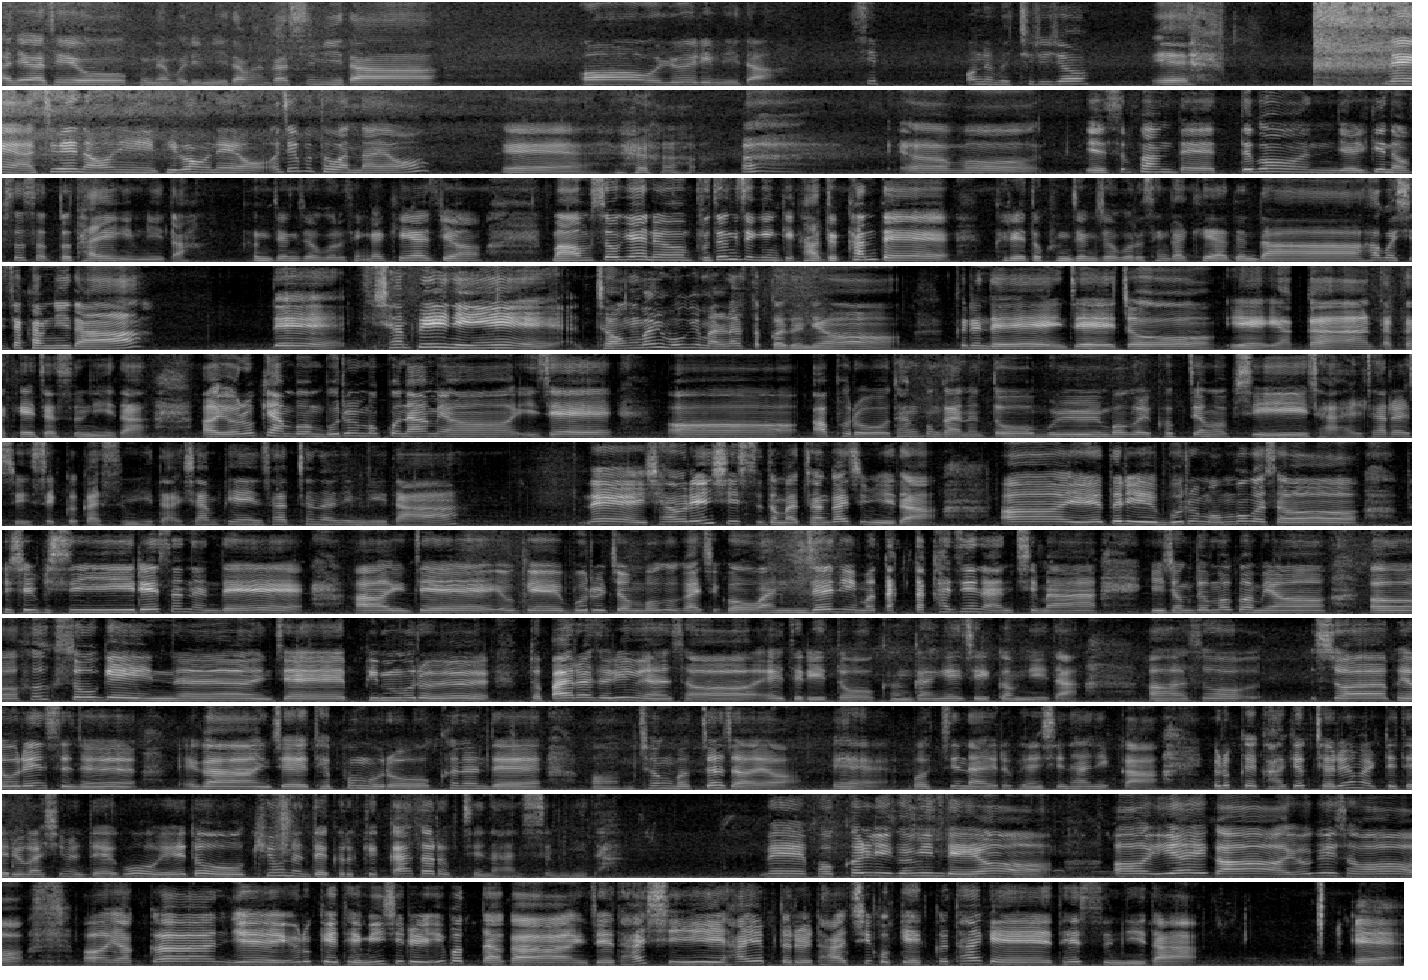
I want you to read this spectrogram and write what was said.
안녕하세요. 콩나물입니다. 반갑습니다. 어, 월요일입니다. 10, 오늘 며칠이죠? 예. 네, 아침에 나오니 비가 오네요. 어제부터 왔나요? 예. 어, 뭐, 예, 습한데 뜨거운 열기는 없어서 또 다행입니다. 긍정적으로 생각해야죠. 마음 속에는 부정적인 게 가득한데, 그래도 긍정적으로 생각해야 된다 하고 시작합니다. 네, 샴페인이 정말 목이 말랐었거든요. 그런데 이제 좀, 예, 약간 딱딱해졌습니다. 아, 요렇게 한번 물을 먹고 나면 이제, 어, 앞으로 당분간은 또 물 먹을 걱정 없이 잘 자랄 수 있을 것 같습니다. 샴페인 4,000원입니다. 네, 샤오렌시스도 마찬가지입니다. 아, 얘들이 물을 못 먹어서 비실비실했었는데, 아, 이제 여기 물을 좀 먹어가지고 완전히 뭐 딱딱하지는 않지만, 이 정도 먹으면, 어, 흙 속에 있는 이제 빗물을 또 빨아들이면서 애들이 또 건강해질 겁니다. 아, 소, 스와 베오렌스는 애가 이제 대품으로 크는데 엄청 멋져져요. 예, 멋진 아이로 변신하니까 이렇게 가격 저렴할 때 데려가시면 되고 얘도 키우는데 그렇게 까다롭지는 않습니다. 네, 버클리 금인데요. 어, 이 아이가 여기서 어, 약간 예 이렇게 데미지를 입었다가 이제 다시 하엽들을 다 지고 깨끗하게 됐습니다. 예.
